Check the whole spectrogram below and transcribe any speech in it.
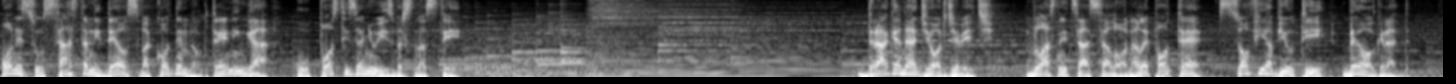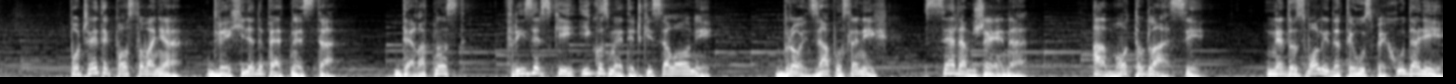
one su sastavni deo svakodnevnog treninga u postizanju izvrsnosti. Dragana Đorđević, vlasnica salona lepote Sofia Beauty Beograd. Početak poslovanja 2015. Delatnost frizerski i kozmetički saloni. Broj zaposlenih 7 žena. A moto glasi Ne dozvoli da te uspeh udalji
